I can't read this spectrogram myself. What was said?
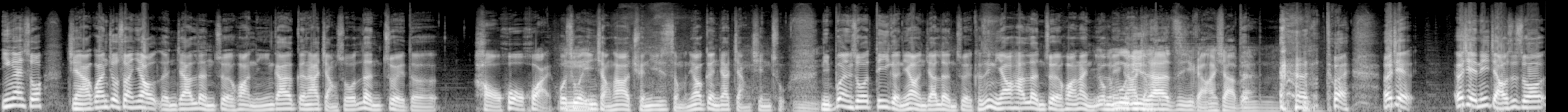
应该说，检察官就算要人家认罪的话，你应该要跟他讲说认罪的好或坏，或是会影响他的权益是什么，你要跟人家讲清楚。嗯你不能说第一个你要人家认罪，可是你要他认罪的话，那你又没目的是他讲他自己赶快下班，对，而且而且你假如是说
